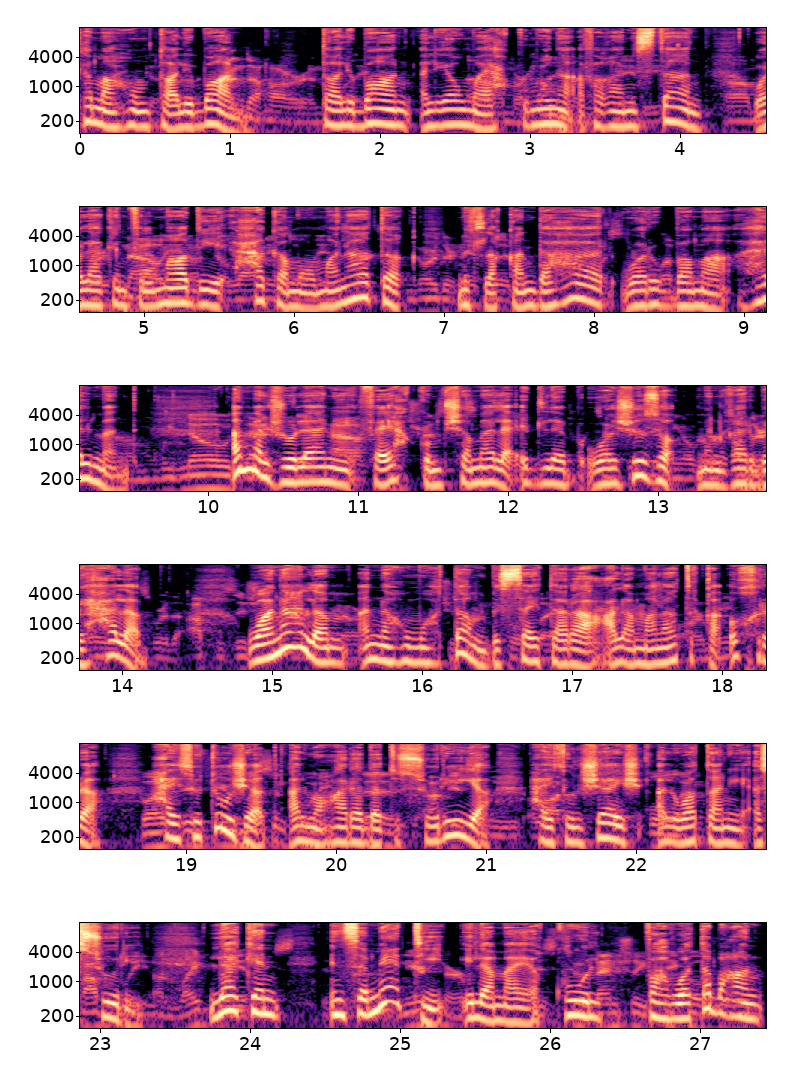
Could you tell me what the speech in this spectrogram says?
كما هم طالبان طالبان اليوم يحكمون أفغانستان ولكن في الماضي حكموا مناطق مثل قندهار وربما هلمند. أما الجولاني فيحكم شمال إدلب وجزء من غرب حلب. ونعلم أنه مهتم بالسيطرة على مناطق أخرى حيث توجد المعارضة السورية حيث الجيش الوطني السوري. لكن إن سمعت إلى ما يقول فهو طبعا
